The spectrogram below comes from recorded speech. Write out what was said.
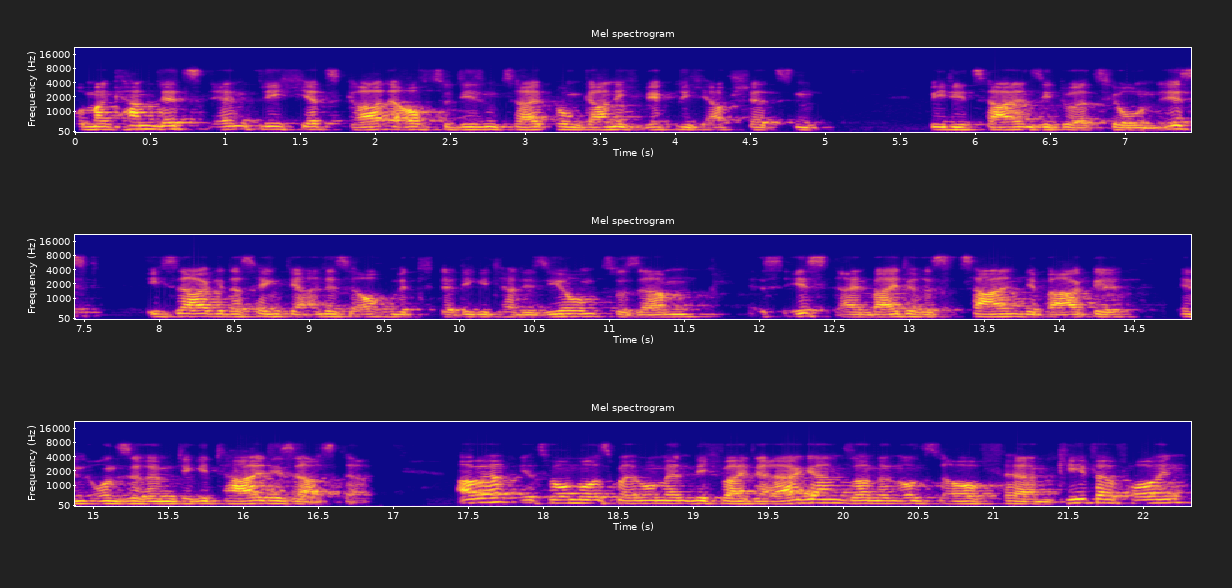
Und man kann letztendlich jetzt gerade auch zu diesem Zeitpunkt gar nicht wirklich abschätzen, wie die Zahlensituation ist. Ich sage, das hängt ja alles auch mit der Digitalisierung zusammen. Es ist ein weiteres Zahlendebakel in unserem Digitaldesaster. Aber jetzt wollen wir uns mal im Moment nicht weiter ärgern, sondern uns auf Herrn Käfer freuen.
